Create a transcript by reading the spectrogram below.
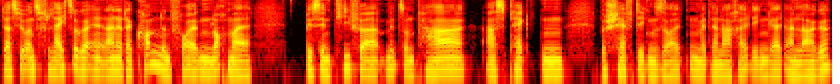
dass wir uns vielleicht sogar in einer der kommenden Folgen nochmal bisschen tiefer mit so ein paar Aspekten beschäftigen sollten mit der nachhaltigen Geldanlage.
